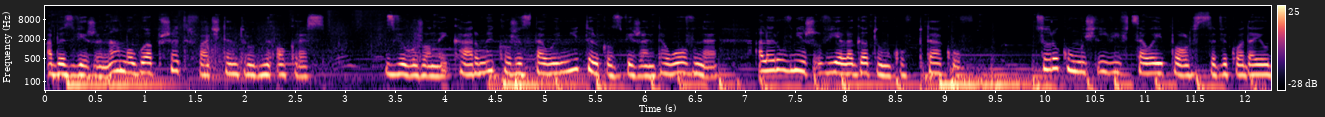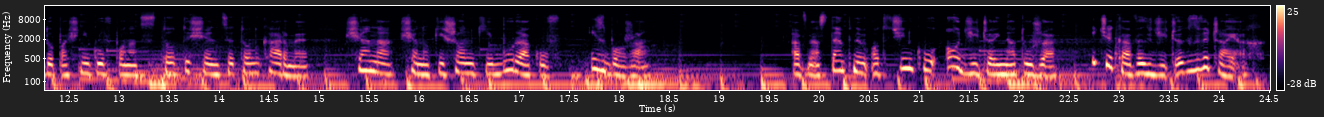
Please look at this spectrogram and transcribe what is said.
aby zwierzyna mogła przetrwać ten trudny okres. Z wyłożonej karmy korzystały nie tylko zwierzęta łowne, ale również wiele gatunków ptaków. Co roku myśliwi w całej Polsce wykładają do paśników ponad 100 tysięcy ton karmy, siana, sianokiszonki, buraków i zboża. A w następnym odcinku o dziczej naturze i ciekawych dziczych zwyczajach.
